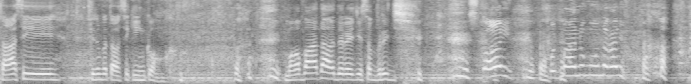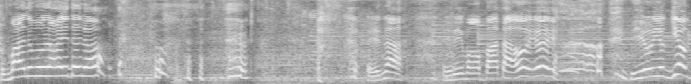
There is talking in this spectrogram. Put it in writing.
Saka si, sino ba to? Si King Kong. Mga bata, oh, diretso sa bridge. Ay! Magmano muna kayo. Magmano muna kayo doon, oh. Ayun na. Na yung mga bata. Oy, oy. Yuyog-yog.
